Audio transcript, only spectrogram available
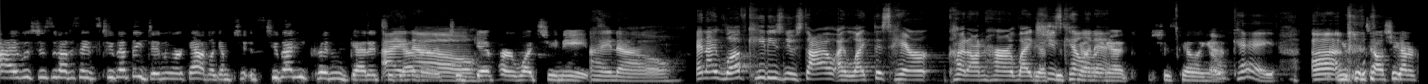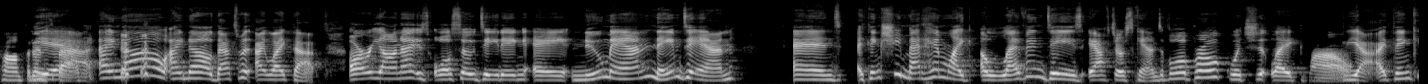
I was just about to say it's too bad they didn't work out. Like I'm, too, it's too bad he couldn't get it together to give her what she needs. I know, and I love Katie's new style. I like this hair cut on her. Like yeah, she's, she's, killing, killing it. it. She's killing it. Okay, um, you can tell she got her confidence yeah, back. I know, I know. That's what I like. That Ariana is also dating a new man named Dan. And I think she met him like 11 days after Scandoval broke, which like, wow. Yeah, I think,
